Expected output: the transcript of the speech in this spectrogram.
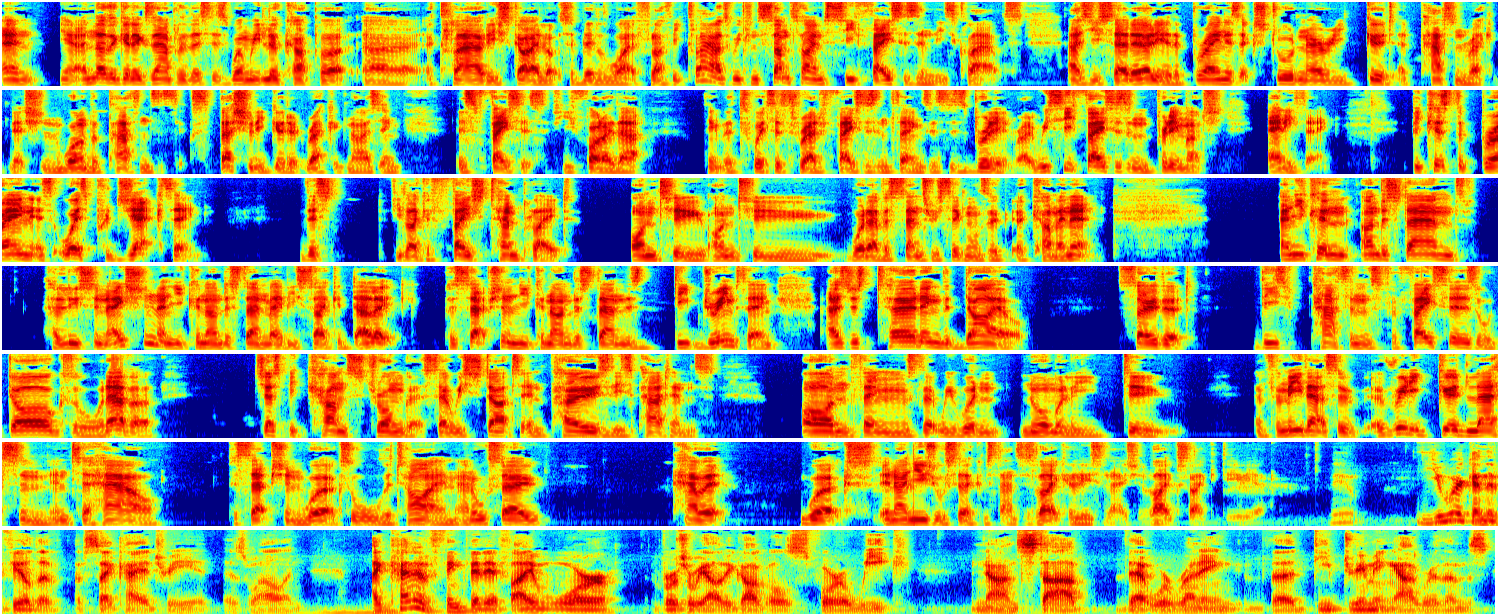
And you know, another good example of this is when we look up at uh, a cloudy sky, lots of little white fluffy clouds, we can sometimes see faces in these clouds. As you said earlier, the brain is extraordinarily good at pattern recognition. One of the patterns it's especially good at recognizing is faces. If you follow that, I think the Twitter thread Faces in Things, is brilliant, right? We see faces in pretty much anything because the brain is always projecting this, if you like, a face template onto onto whatever sensory signals are, are coming in. And you can understand hallucination and you can understand maybe psychedelic perception. You can understand this deep dream thing as just turning the dial so that these patterns for faces or dogs or whatever just become stronger. So we start to impose these patterns on things that we wouldn't normally do and for me, that's a, a really good lesson into how perception works all the time and also how it works in unusual circumstances like hallucination, like psychedelia. You work in the field of, of psychiatry as well. And I kind of think that if I wore virtual reality goggles for a week nonstop that were running the deep dreaming algorithms,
